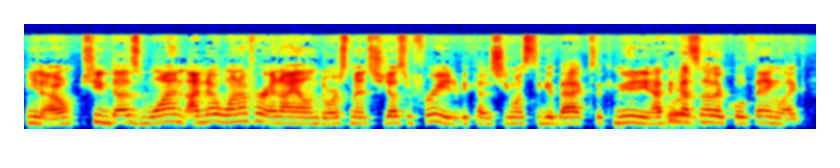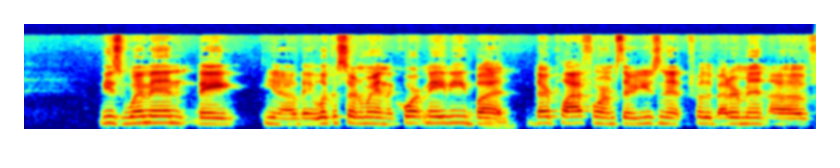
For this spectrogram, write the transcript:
you know she does one. I know one of her NIL endorsements she does for free because she wants to give back to the community, and I think Right. that's another cool thing. Like these women, they you know they look a certain way in the court maybe, but Mm-hmm. their platforms they're using it for the betterment of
